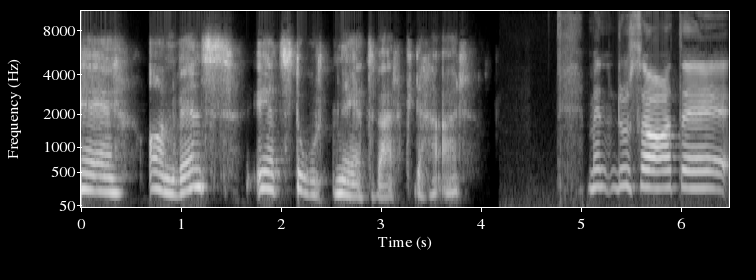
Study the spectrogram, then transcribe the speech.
eh, används i ett stort nätverk det här. Men du sa att det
